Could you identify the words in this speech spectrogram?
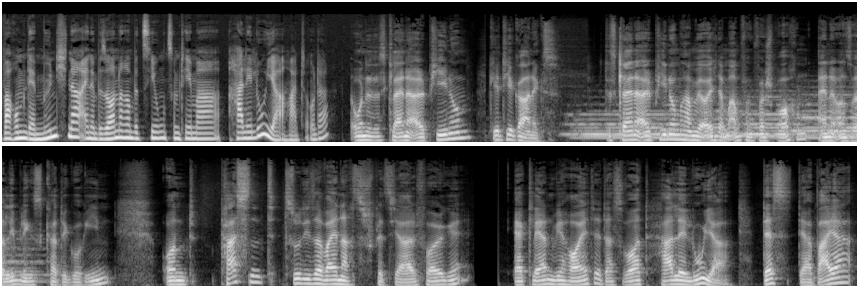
warum der Münchner eine besondere Beziehung zum Thema Halleluja hat, oder? Ohne das kleine Alpinum geht hier gar nichts. Das kleine Alpinum haben wir euch am Anfang versprochen, eine unserer Lieblingskategorien. Und passend zu dieser Weihnachtsspezialfolge erklären wir heute das Wort Halleluja, das der Bayer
